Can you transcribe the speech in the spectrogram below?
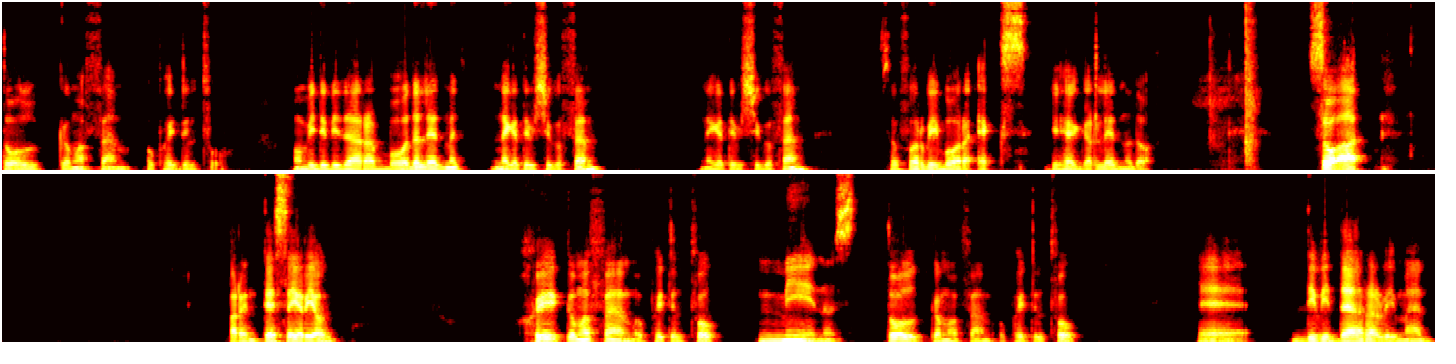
12,5 upphöjt till 2. Om vi dividerar båda led med negativ 25, negativ 25, så får vi bara x i högerled nu då. Så att, parentes säger jag, 7,5 upphöjt till 2 minus 12,5 upphöjt till 2 eh, dividerar vi med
